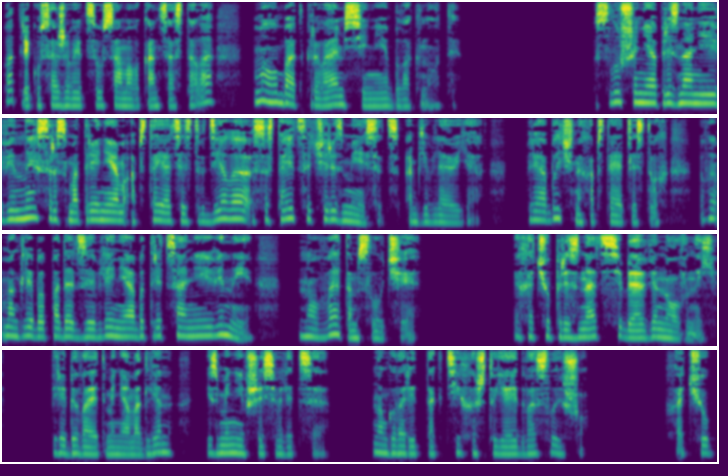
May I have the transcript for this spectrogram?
Патрик усаживается у самого конца стола, мы оба открываем синие блокноты. Слушание о признании вины с рассмотрением обстоятельств дела состоится через месяц, объявляю я. При обычных обстоятельствах вы могли бы подать заявление об отрицании вины, но в этом случае я хочу признать себя виновной, перебивает меня Мадлен, изменившись в лице, но говорит так тихо, что я едва слышу. Хочу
